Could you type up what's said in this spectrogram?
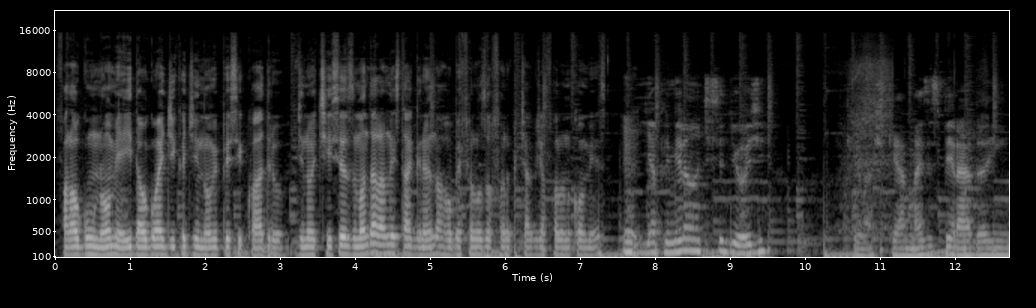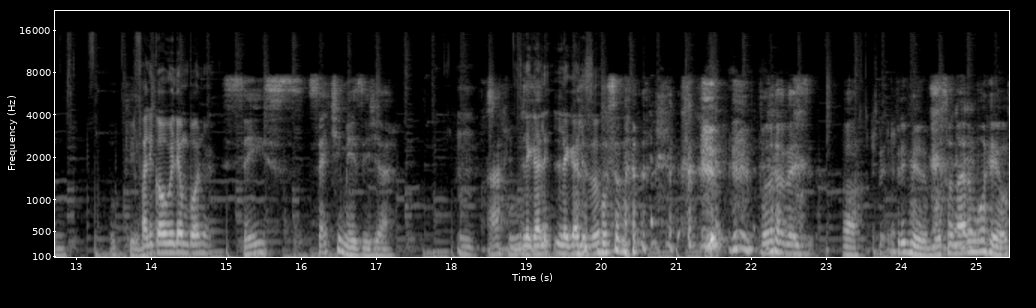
falar algum nome aí, dar alguma dica de nome para esse quadro de notícias, manda lá no Instagram, no arroba filosofano, que o Thiago já falou no começo. Hum. E a primeira notícia de hoje, que eu acho que é a mais esperada em o quê? Fala igual o William Bonner. Seis, sete meses já. Hum. Ah, Legali legalizou? Bolsonaro. Porra, velho. Ó, primeiro, Bolsonaro morreu.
